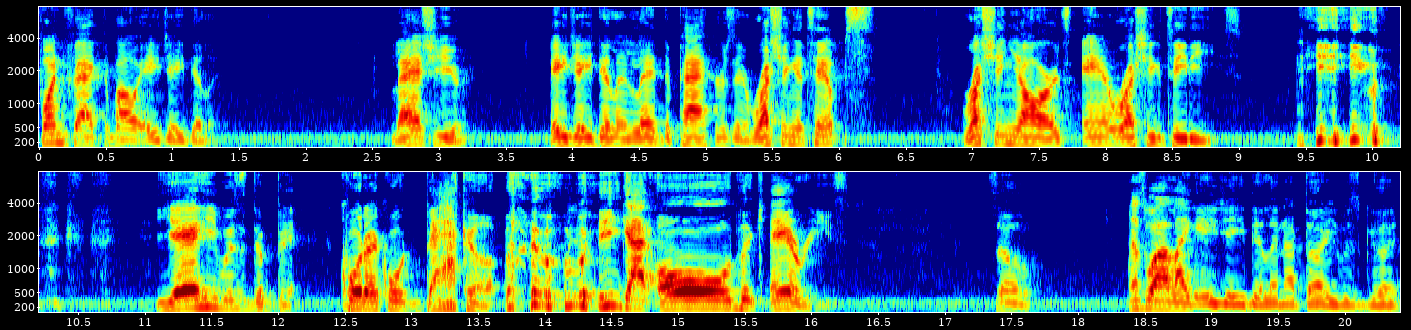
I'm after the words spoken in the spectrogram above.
Fun fact about AJ Dillon. Last year, AJ Dillon led the Packers in rushing attempts, rushing yards, and rushing TDs. yeah, he was the quote unquote backup. he got all the carries. So that's why I like AJ Dillon. I thought he was good.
